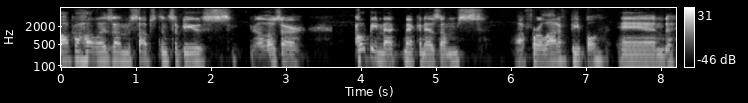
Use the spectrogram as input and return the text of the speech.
alcoholism, substance abuse, you know, those are coping me- mechanisms uh, for a lot of people. And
